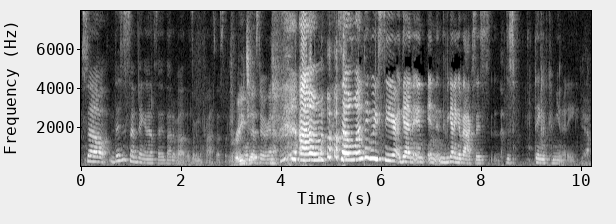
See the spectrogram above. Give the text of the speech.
So this is something else I thought about as I'm going to process with you. Preach we'll it. just do it right now. um, so one thing we see again in, in, in the beginning of Acts is this thing of community, Yeah.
